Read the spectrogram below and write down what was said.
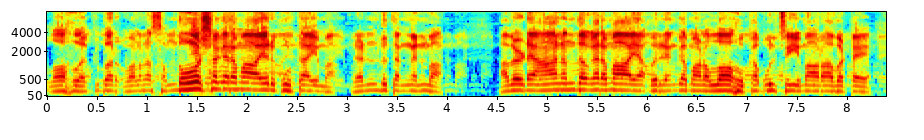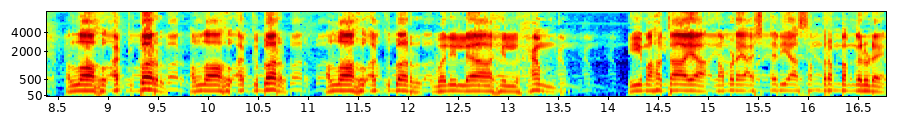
അള്ളാഹു അക്ബർ വളരെ സന്തോഷകരമായ ഒരു കൂട്ടായ്മ. രണ്ട് തങ്ങന്മാർ. അവരുടെ ആനന്ദകരമായ ഒരു രംഗമാണ് അള്ളാഹു കബൂൽ ചെയ്യുമാറാവട്ടെ. അള്ളാഹു അക്ബർ അള്ളാഹു അക്ബർ അള്ളാഹു അക്ബർ വലില്ലാഹിൽ ഹംദ്. ഈ മഹത്തായ നമ്മുടെ അശ്വര്യ സംരംഭങ്ങളുടെ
